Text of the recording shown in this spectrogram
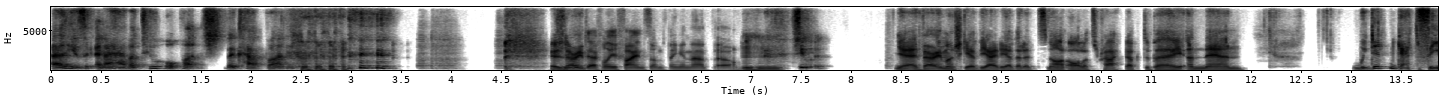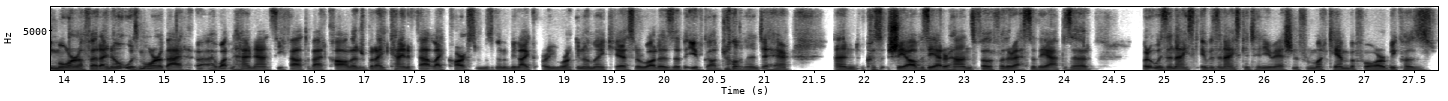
Uh, he's like, and I have a two hole punch. Like have fun. she very... would definitely find something in that though. Mm-hmm. She would. Yeah, it very much gave the idea that it's not all it's cracked up to be. And then we didn't get to see more of it. I know it was more about uh, what and how Nancy felt about college, but I kind of felt like Carson was going to be like, "Are you working on my case, or what is it that you've got drawn into here?" And because she obviously had her hands full for the rest of the episode, but it was a nice, it was a nice continuation from what came before because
